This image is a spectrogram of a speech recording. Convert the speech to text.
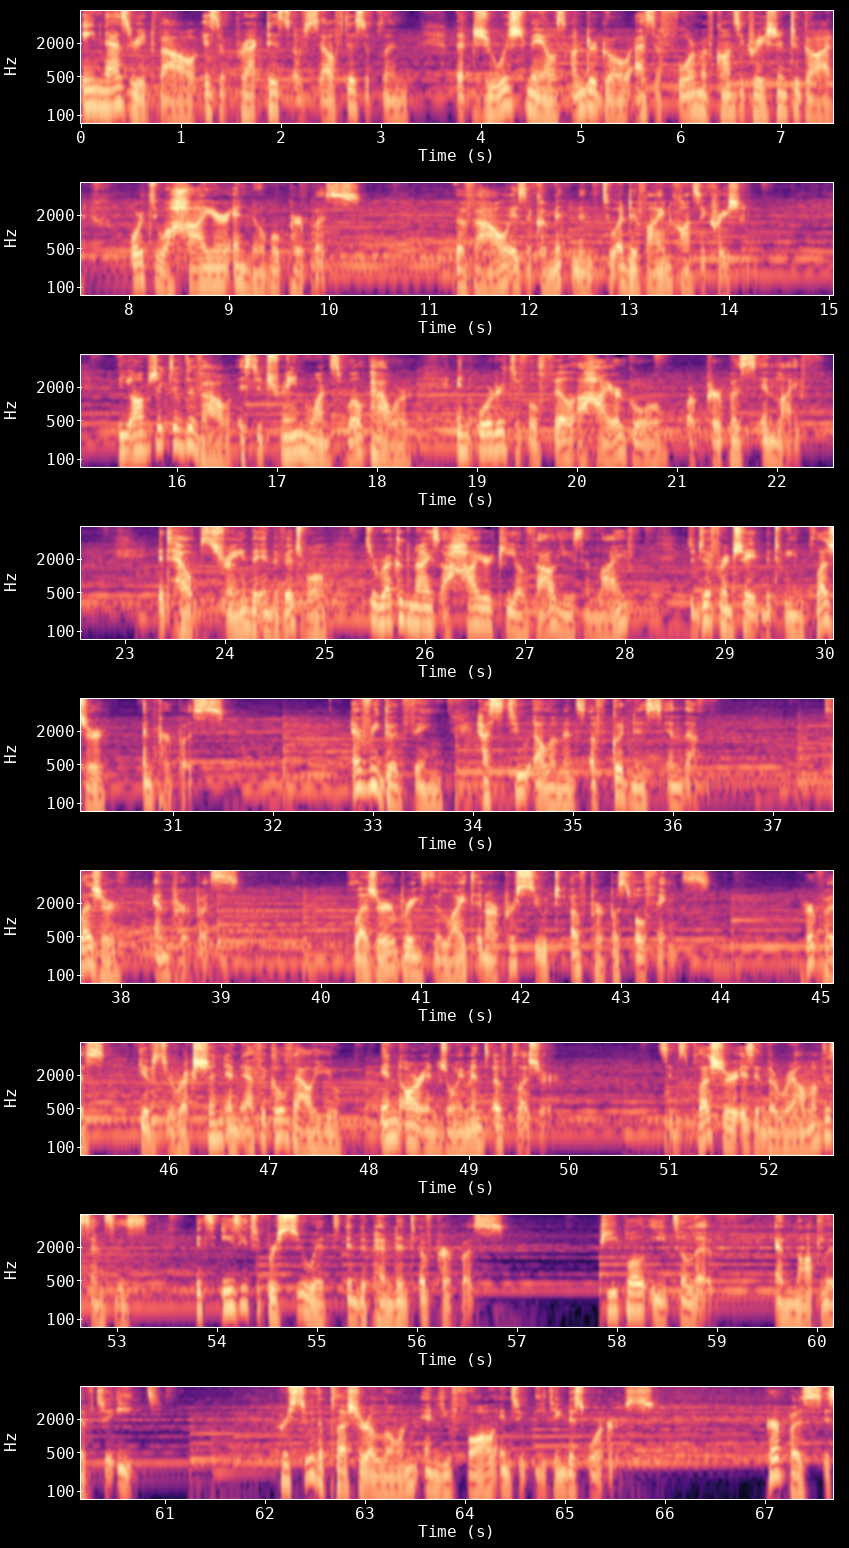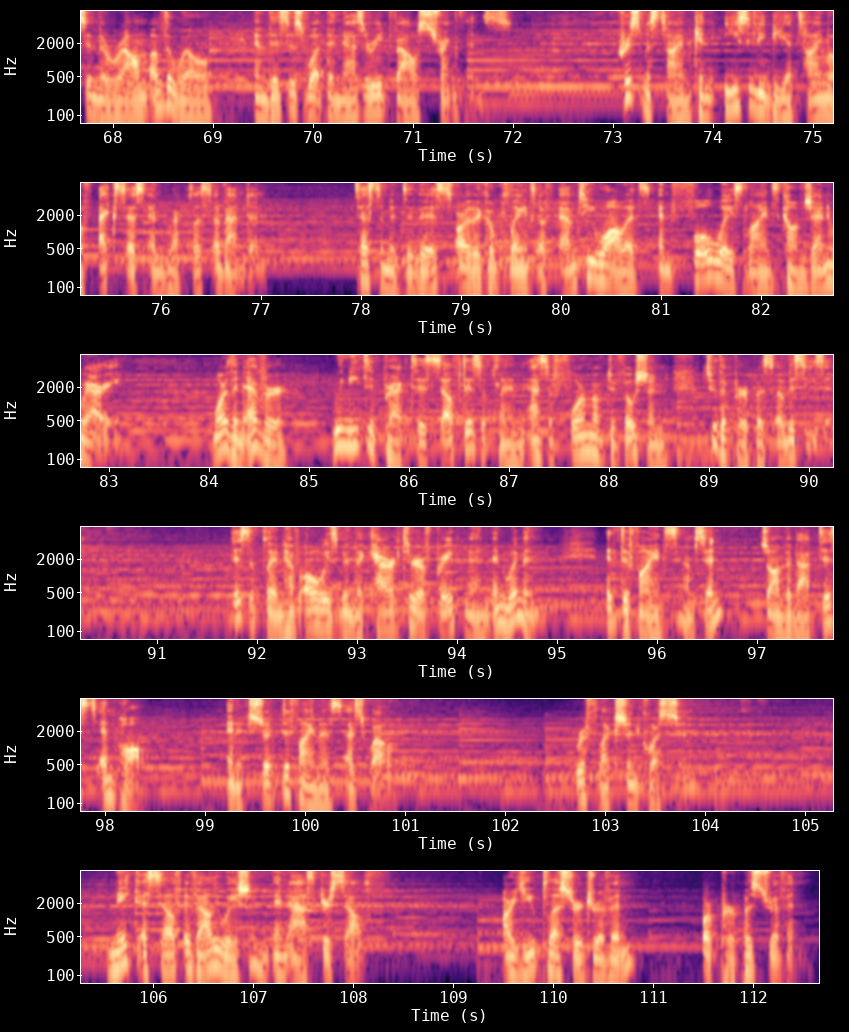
A Nazarite vow is a practice of self discipline that Jewish males undergo as a form of consecration to God or to a higher and noble purpose. The vow is a commitment to a divine consecration. The object of the vow is to train one's willpower in order to fulfill a higher goal or purpose in life. It helps train the individual to recognize a hierarchy of values in life to differentiate between pleasure and purpose. Every good thing has two elements of goodness in them pleasure and purpose. Pleasure brings delight in our pursuit of purposeful things. Purpose gives direction and ethical value in our enjoyment of pleasure. Since pleasure is in the realm of the senses, it's easy to pursue it independent of purpose. People eat to live, and not live to eat. Pursue the pleasure alone, and you fall into eating disorders. Purpose is in the realm of the will, and this is what the Nazarite vow strengthens. Christmas time can easily be a time of excess and reckless abandon. Testament to this are the complaints of empty wallets and full waistlines come January. More than ever, we need to practice self discipline as a form of devotion to the purpose of the season. Discipline have always been the character of great men and women. It defines Samson, John the Baptist, and Paul, and it should define us as well. Reflection question Make a self evaluation and ask yourself Are you pleasure driven or purpose driven?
